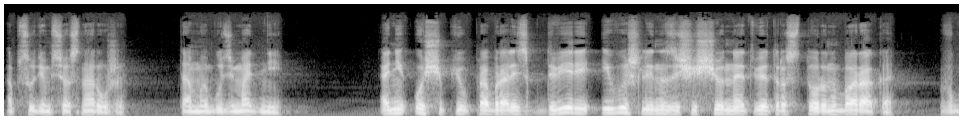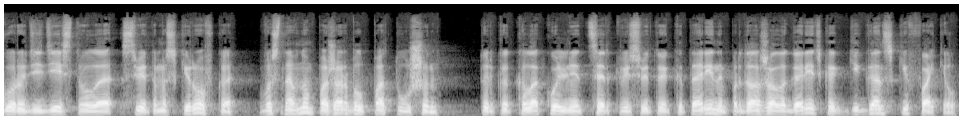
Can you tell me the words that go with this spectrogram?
«Обсудим все снаружи. Там мы будем одни». Они ощупью пробрались к двери и вышли на защищенную от ветра сторону барака. В городе действовала светомаскировка, в основном пожар был потушен, только колокольня церкви Святой Катарины продолжала гореть, как гигантский факел.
